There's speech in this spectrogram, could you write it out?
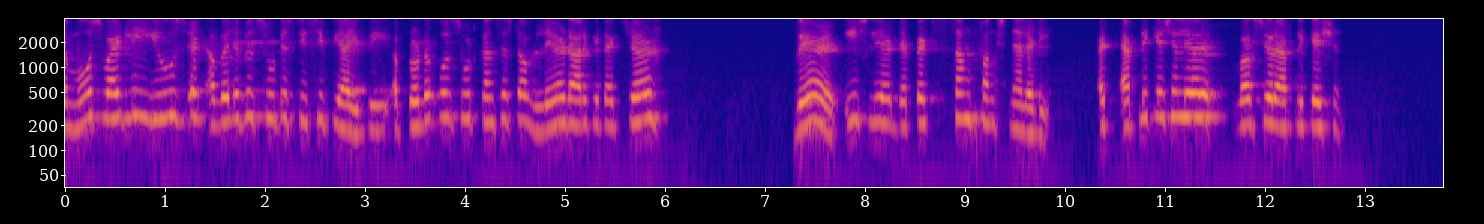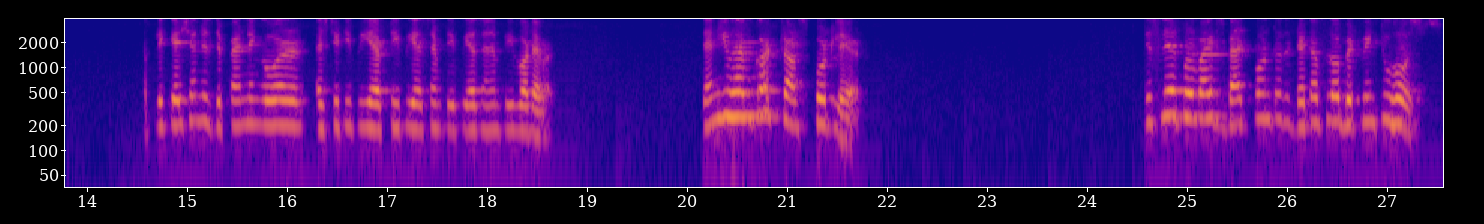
The most widely used and available suite is TCP/IP. A protocol suite consists of layered architecture where each layer depicts some functionality. At application layer works your application application is depending over HTTP, FTP, SMTP, SNMP, whatever. Then you have got transport layer. This layer provides backbone to the data flow between two hosts.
